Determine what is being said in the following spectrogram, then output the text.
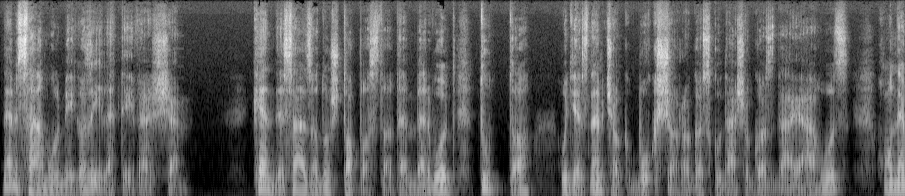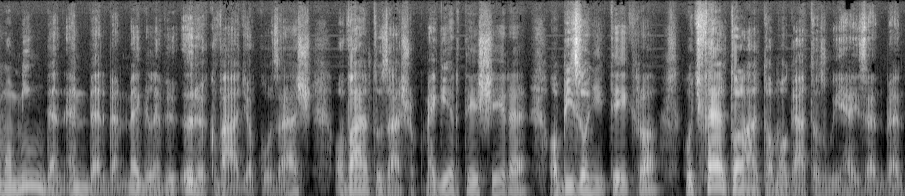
Nem számol még az életével sem. Kende százados tapasztalt ember volt, tudta, hogy ez nem csak boksa ragaszkodás a gazdájához, hanem a minden emberben meglevő örök vágyakozás a változások megértésére, a bizonyítékra, hogy feltalálta magát az új helyzetben,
